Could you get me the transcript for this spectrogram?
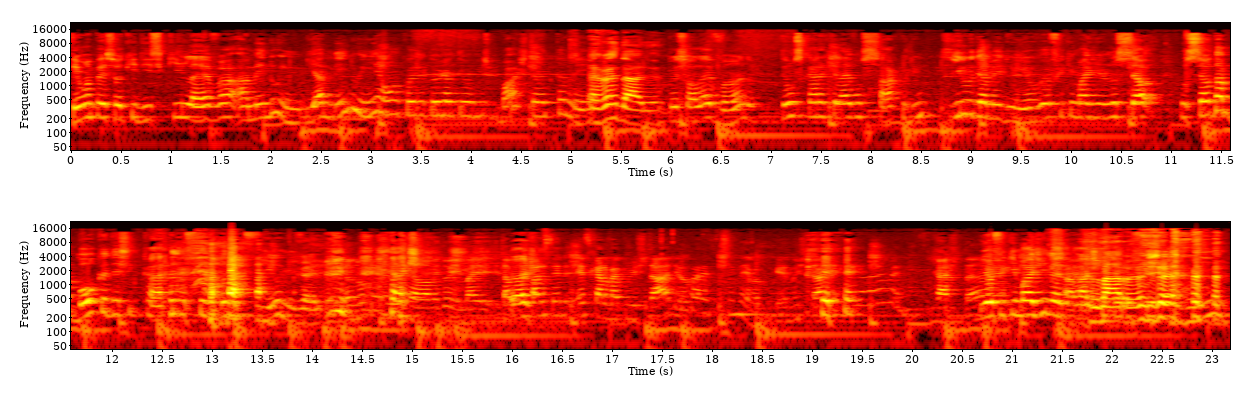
tem uma pessoa que disse que leva amendoim. E amendoim é uma coisa que eu já tenho visto bastante também. É verdade. O pessoal levando. Tem uns caras que levam um saco de um quilo de amendoim. Eu, eu fico imaginando o céu, o céu da boca desse cara no final do filme, velho. Eu nunca vi não, amendoim, mas tá acho- parecendo. Esse cara vai pro estádio ou vai pro cinema? Porque no estádio tem. Castanha. E eu fico imaginando. Laranja. o é ruim,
